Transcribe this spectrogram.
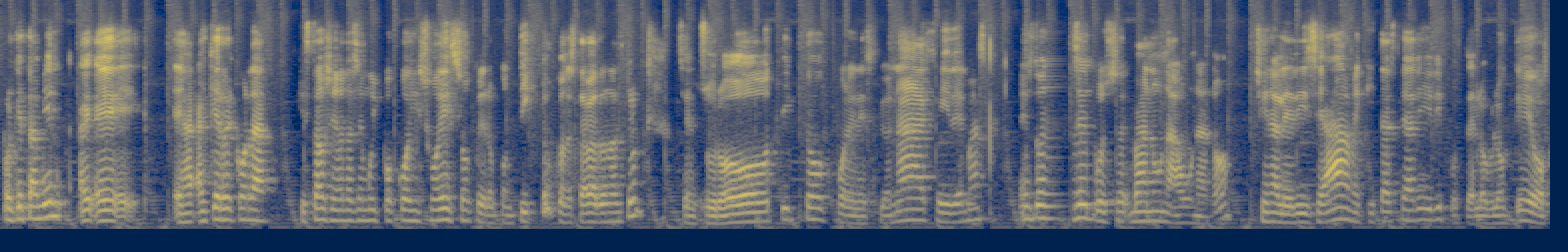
porque también eh, eh, hay que recordar Estados Unidos hace muy poco hizo eso, pero con TikTok, cuando estaba Donald Trump, censuró TikTok por el espionaje y demás. Entonces, pues van una a una, ¿no? China le dice, ah, me quitaste a Didi, pues te lo bloqueo.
